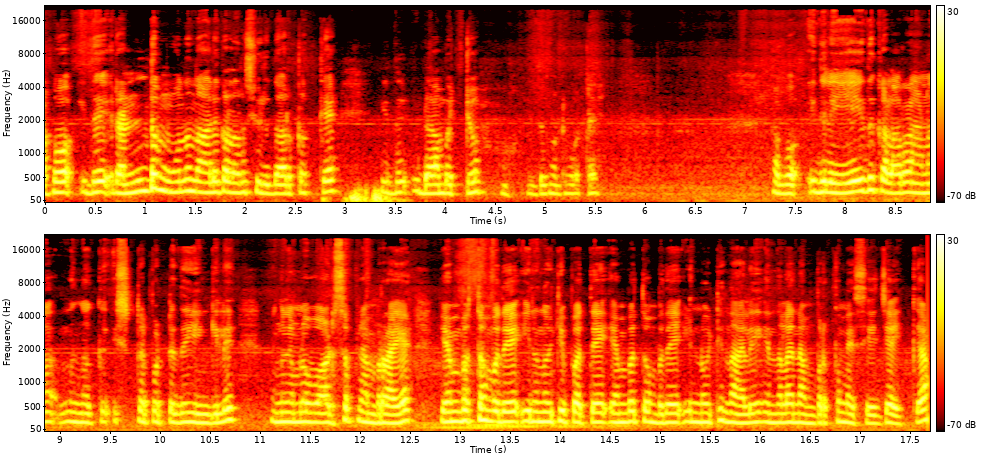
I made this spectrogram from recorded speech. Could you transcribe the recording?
അപ്പോൾ ഇത് രണ്ട് മൂന്ന് നാല് കളർ ചുരിദാർക്കൊക്കെ ഇത് ഇടാൻ പറ്റും. ഇത് കൊണ്ട് പോട്ടെ അപ്പോൾ ഏത് കളറാണ് നിങ്ങൾക്ക് ഇഷ്ടപ്പെട്ടത് എങ്കിൽ നിങ്ങൾ നമ്മളെ വാട്സപ്പ് നമ്പറായ എൺപത്തൊമ്പത് ഇരുന്നൂറ്റി പത്ത് എൺപത്തൊമ്പത് എണ്ണൂറ്റി നാല് എന്നുള്ള നമ്പർക്ക് മെസ്സേജ് അയക്കുക.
